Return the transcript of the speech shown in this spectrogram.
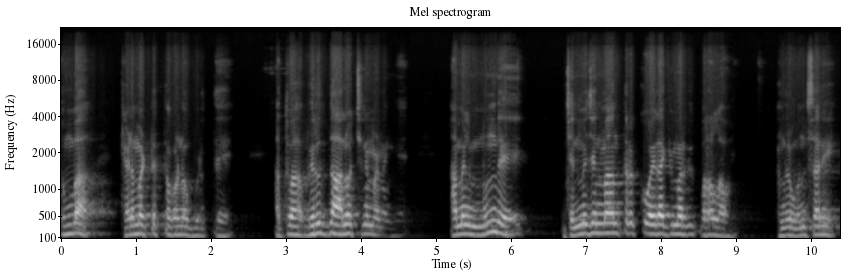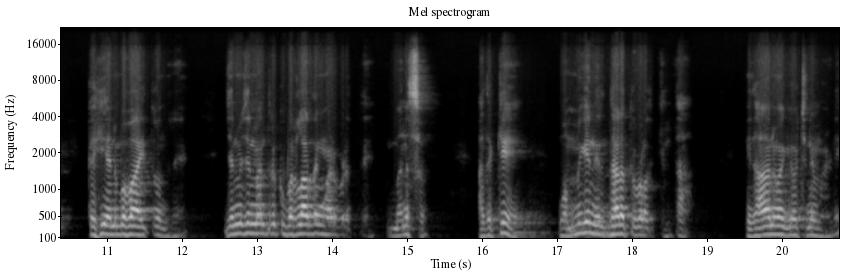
ತುಂಬ ಕೆಳಮಟ್ಟಕ್ಕೆ ತಗೊಂಡೋಗ್ಬಿಡುತ್ತೆ, ಅಥವಾ ವಿರುದ್ಧ ಆಲೋಚನೆ ಮಾಡಂಗೆ. ಆಮೇಲೆ ಮುಂದೆ ಜನ್ಮ ಜನ್ಮಾಂತರಕ್ಕೂ ವೈರಾಗ್ಯ ಮಾರ್ಗಕ್ಕೆ ಬರಲ್ಲ ಅವರು. ಒಂದು ಒಂದ್ಸಾರಿ ಕಹಿ ಅನುಭವ ಆಯಿತು ಅಂದರೆ ಜನ್ಮ ಜನ್ಮಾಂತರಕ್ಕೂ ಬರಲಾರ್ದಂಗೆ ಮಾಡಿಬಿಡುತ್ತೆ ಮನಸ್ಸು. ಅದಕ್ಕೆ ಒಮ್ಮೆಗೆ ನಿರ್ಧಾರ ತಗೊಳ್ಳೋದಕ್ಕಿಂತ ನಿಧಾನವಾಗಿ ಯೋಚನೆ ಮಾಡಿ,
